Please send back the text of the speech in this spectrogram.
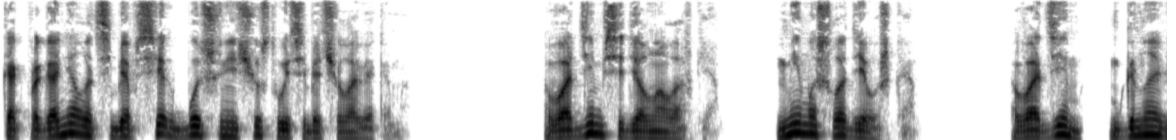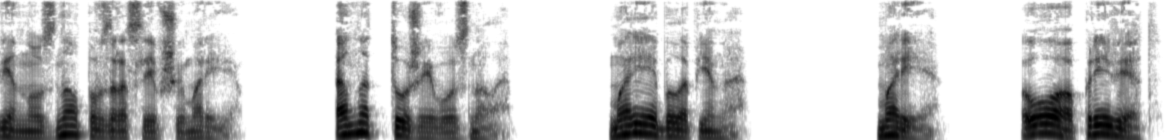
как прогонял от себя всех, больше не чувствуя себя человеком. Вадим сидел на лавке. Мимо шла девушка. Вадим мгновенно узнал повзрослевшую Марию. Она тоже его узнала. Мария была пьяна. «Мария. О, привет!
